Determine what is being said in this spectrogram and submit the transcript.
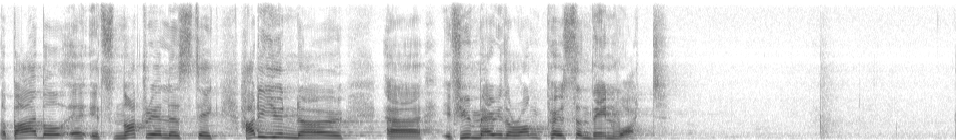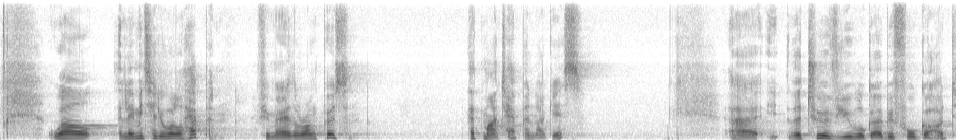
The Bible, it's not realistic. How do you know uh, if you marry the wrong person, then what? Well, let me tell you what will happen if you marry the wrong person. That might happen, I guess uh, the two of you will go before God.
